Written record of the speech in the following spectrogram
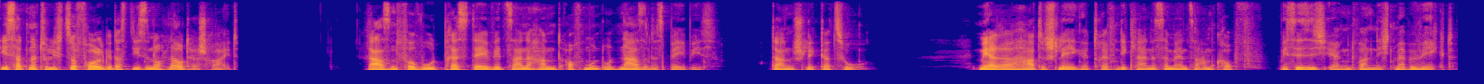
Dies hat natürlich zur Folge, dass diese noch lauter schreit. Rasend vor Wut presst David seine Hand auf Mund und Nase des Babys. Dann schlägt er zu. Mehrere harte Schläge treffen die kleine Samantha am Kopf, bis sie sich irgendwann nicht mehr bewegt.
